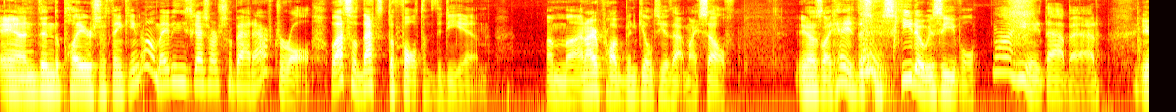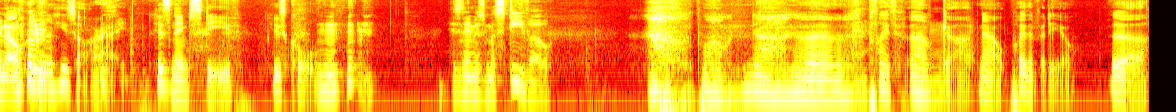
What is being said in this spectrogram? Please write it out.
And then the players are thinking, oh, maybe these guys aren't so bad after all. Well, that's that's the fault of the DM. Um, uh, and I've probably been guilty of that myself. You know, it's like, hey, this mosquito is evil. Nah, he ain't that bad. You know, Mm, He's all right. His name's Steve. He's cool. his name is Mastivo. Oh no, no! Play the. Oh god, no! Play the video. Ugh.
